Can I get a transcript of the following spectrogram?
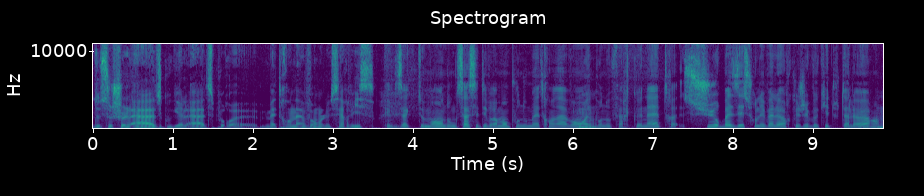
de social ads, Google ads pour mettre en avant le service. Exactement. Donc ça, c'était vraiment pour nous mettre en avant et Mhm. pour nous faire connaître, sur, basé sur les valeurs que j'évoquais tout à l'heure. Mhm.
